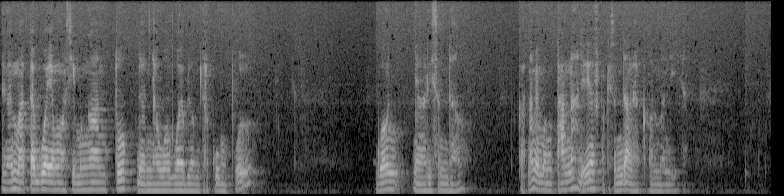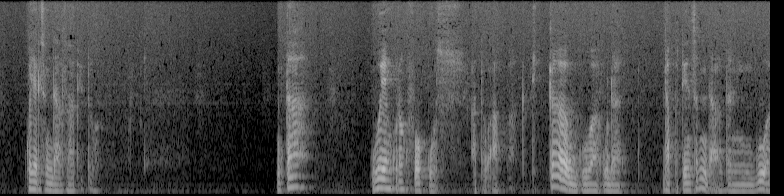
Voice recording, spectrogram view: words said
Dengan mata gua yang masih mengantuk dan nyawa gua belum terkumpul gue nyari sendal. Karena memang tanah jadi harus pakai sendal ya kamar mandinya. Gue nyari sendal saat itu. Entah gue yang kurang fokus atau apa. Ketika gue udah dapetin sendal dan gue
